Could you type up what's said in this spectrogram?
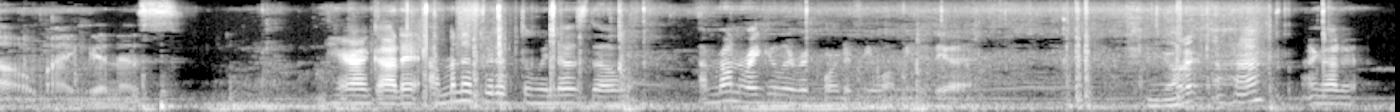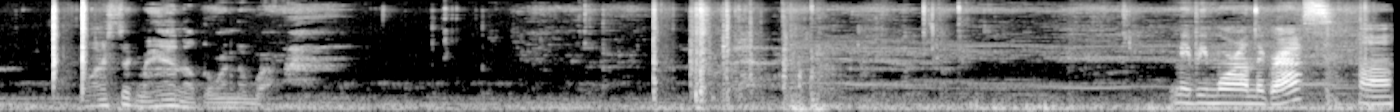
oh my goodness. Here, I got it. I'm gonna put up the windows though. I'm on regular record if you want me to do it. You got it? Uh huh. I got it. Well, I stick my hand out the window, but. Maybe more on the grass. Uh,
